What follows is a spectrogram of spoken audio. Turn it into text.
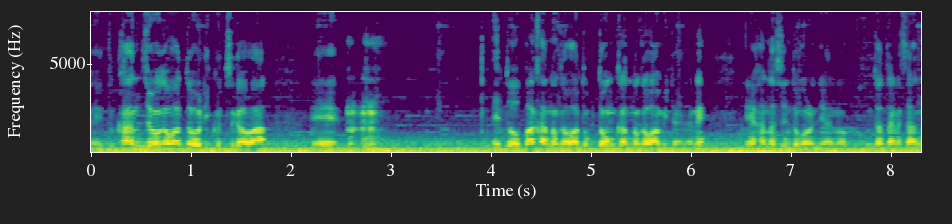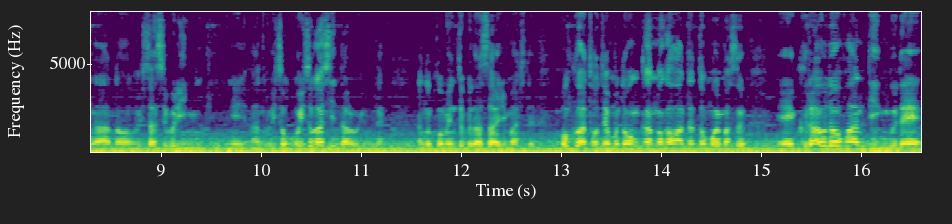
えーと、感情側と理屈側、えー えーと、バカの側と鈍感の側みたいなね、えー、話のところにあの歌種さんがあの久しぶりに、あのお忙しいんだろうけどねあのコメントくださいまして僕はとても鈍感の側だと思います、えー、クラウドファンディングで、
